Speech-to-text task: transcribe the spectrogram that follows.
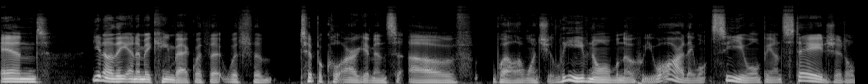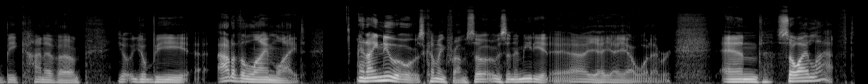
And you know, the enemy came back with it with the typical arguments of, well, once you leave, no one will know who you are. They won't see you, won't be on stage. It'll be kind of a, you'll, you'll be out of the limelight. And I knew where it was coming from. So it was an immediate, uh, yeah, yeah, yeah, whatever. And so I left.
